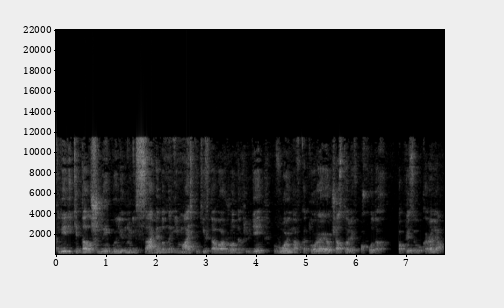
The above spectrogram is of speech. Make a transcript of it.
клирики должны были, ну не сами, но нанимать каких-то вооруженных людей, воинов, которые участвовали в походах по призыву короля.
